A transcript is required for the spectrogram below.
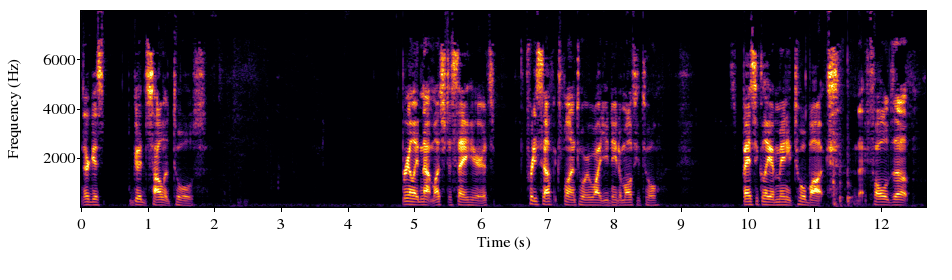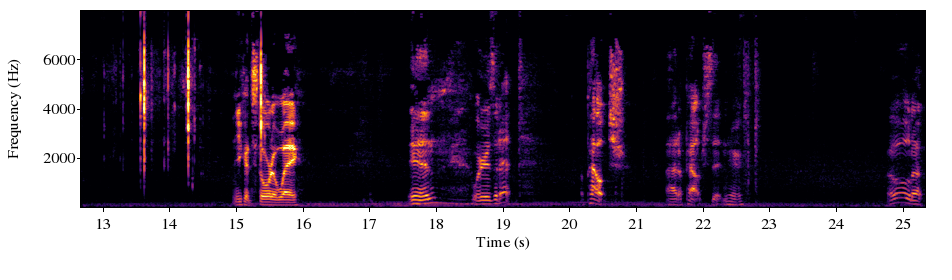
they're just good, solid tools. Really not much to say here. It's pretty self-explanatory why you need a multi-tool. It's basically a mini toolbox that folds up. You can store it away in, where is it at? Pouch. I had a pouch sitting here. Hold up.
